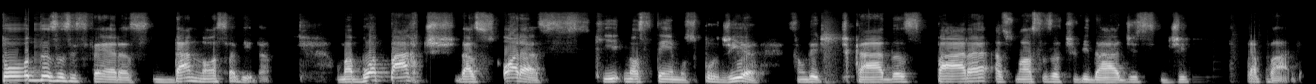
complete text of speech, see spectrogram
todas as esferas da nossa vida. Uma boa parte das horas que nós temos por dia são dedicadas para as nossas atividades de trabalho.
